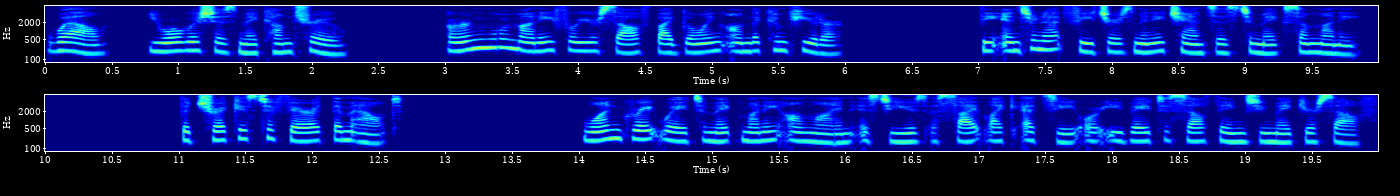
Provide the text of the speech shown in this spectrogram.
Well, your wishes may come true. Earn more money for yourself by going on the computer. The internet features many chances to make some money. The trick is to ferret them out. One great way to make money online is to use a site like Etsy or eBay to sell things you make yourself.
